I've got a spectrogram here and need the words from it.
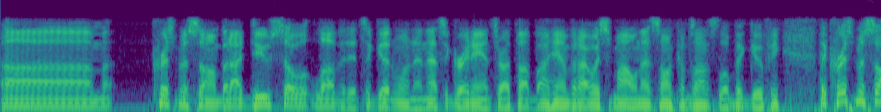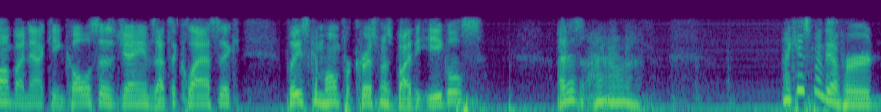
um, Christmas song, but I do so love it. It's a good one, and that's a great answer I thought by him. But I always smile when that song comes on. It's a little bit goofy. The Christmas song by Nat King Cole says James. That's a classic. Please come home for Christmas by the Eagles. I just I don't know. I guess maybe I've heard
